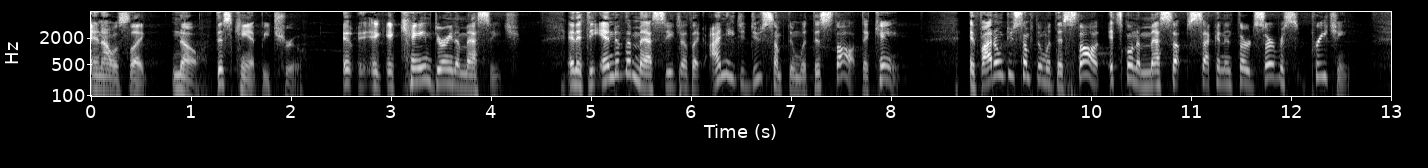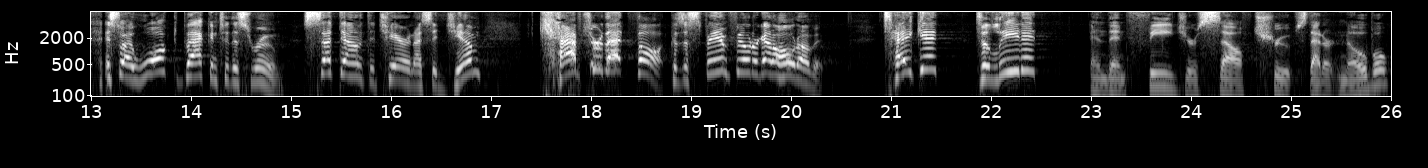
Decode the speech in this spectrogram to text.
And I was like, no, this can't be true. It, it, it, came during a message. And at the end of the message, I was like, I need to do something with this thought that came. If I don't do something with this thought, it's going to mess up second and third service preaching. And so I walked back into this room, sat down at the chair, and I said, Jim, capture that thought because the spam filter got a hold of it. Take it, delete it, and then feed yourself truths that are noble,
